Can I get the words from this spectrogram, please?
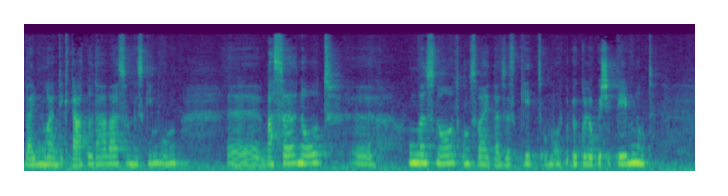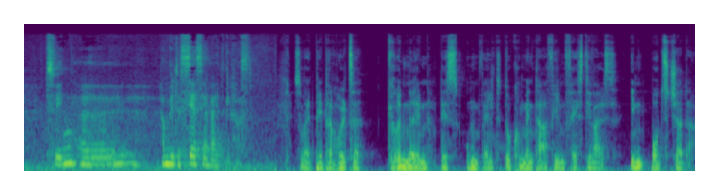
weil nur ein Diktator da war, sondern es ging um äh, Wassernot, äh, Hungersnot und so weiter. Also es geht um ökologische Themen und deswegen äh, haben wir das sehr, sehr weit gefasst. Soweit Petra Holzer. Gründerin des Umweltdokumentarfilmfestivals in Botschada.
